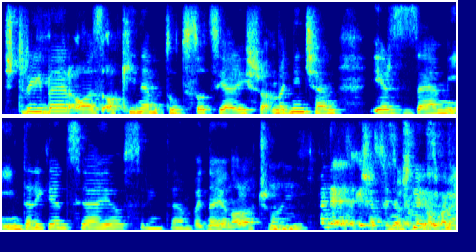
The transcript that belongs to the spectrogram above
Stréber az, aki nem tud szociálisan, vagy nincsen érzelmi intelligenciája szerintem, vagy nagyon alacsony. Mhm. Hát de ez, és azt, hogy Most nagyon meg akar meg.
